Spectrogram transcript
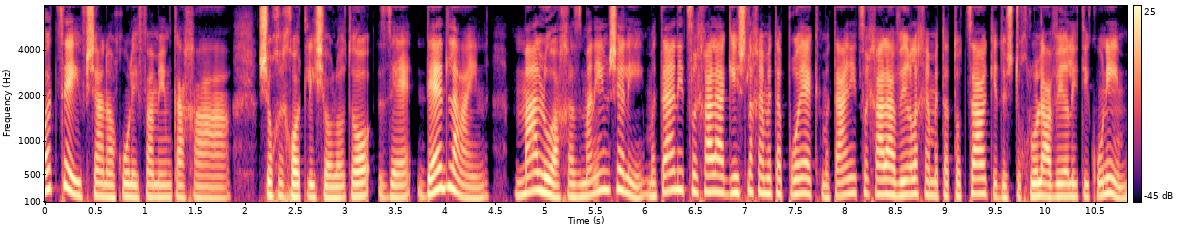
עוד סעיף שאנחנו לפעמים ככה שוכחות לשאול אותו, זה דדליין. מה לוח הזמנים שלי? מתי אני צריכה להגיש לכם את הפרויקט? מתי אני צריכה להעביר לכם את התוצר כדי שתוכלו להעביר לי תיקונים?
